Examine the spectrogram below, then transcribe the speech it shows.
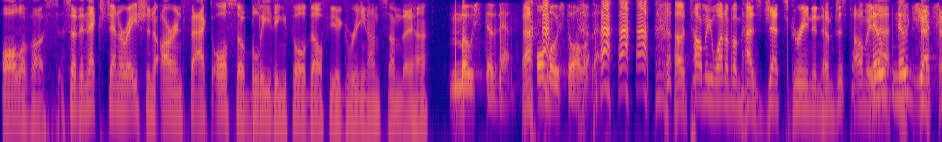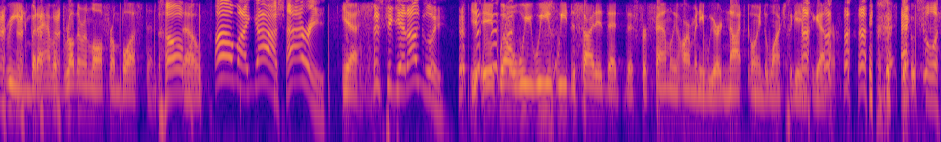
all of us. So the next generation are, in fact, also bleeding Philadelphia green on Sunday, huh? Most of them, almost all of them. oh, tell me one of them has Jets green in him. Just tell me no, that. no Jets green, but I have a brother-in-law from Boston. Oh, so, my, oh my gosh, Harry! Yes, this could get ugly. It, it, well, we, we we decided that, that for family harmony, we are not going to watch the game together. excellent,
